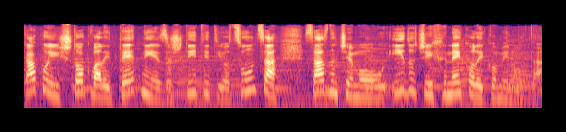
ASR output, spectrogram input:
Kako ih što kvalitetnije zaštititi od sunca, saznaćemo u idućih nekoliko minuta.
